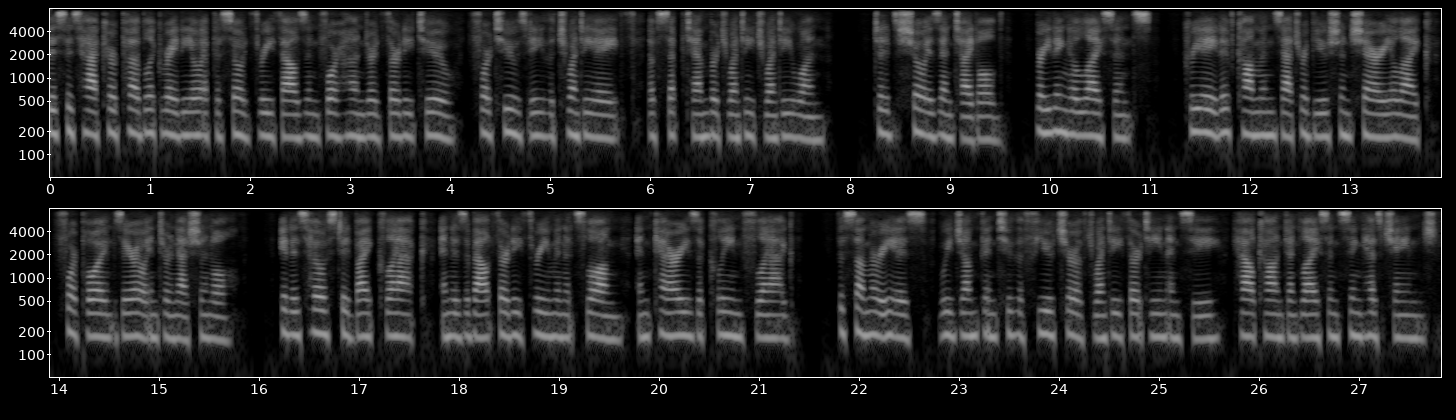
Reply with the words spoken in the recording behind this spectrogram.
This is Hacker Public Radio episode 3432 for Tuesday, the 28th of September 2021. Today's show is entitled Reading a License Creative Commons Attribution Share Alike 4.0 International. It is hosted by clacke and is about 33 minutes long and carries a clean flag. The summary is we jump into the future of 2013 and see how content licensing has changed.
